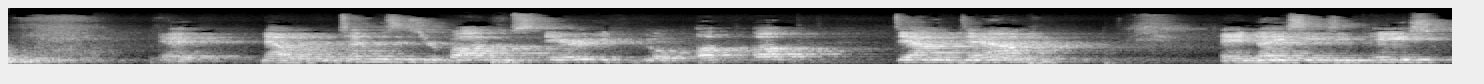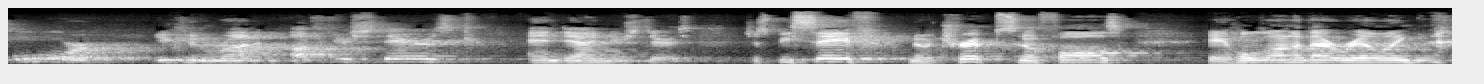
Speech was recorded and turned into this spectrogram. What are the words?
Okay, now, pretend this is your bottom stair. You can go up, up, down, down, a nice easy pace, or you can run up your stairs and down your stairs. Just be safe, no trips, no falls. Okay, hold on to that railing.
